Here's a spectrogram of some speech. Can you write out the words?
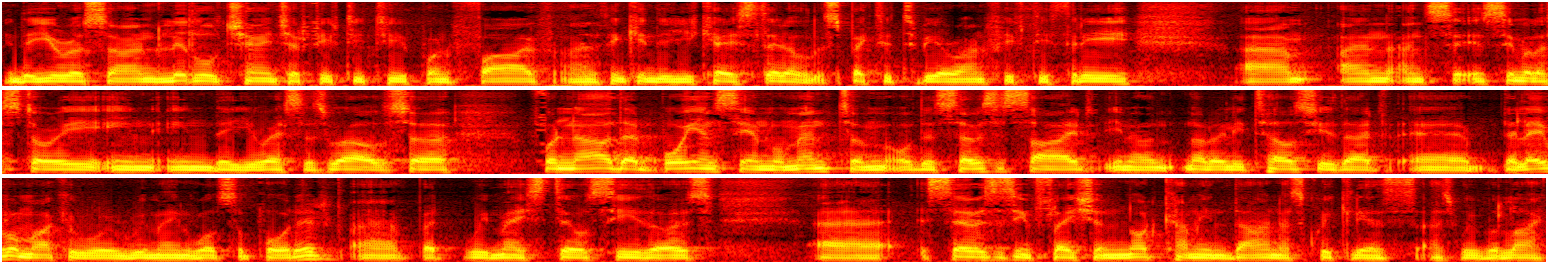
in the Eurozone, little change at 52.5. I think in the UK, still expected to be around 53. Um, and, and a similar story in, in the US as well. So for now, that buoyancy and momentum of the services side, you know, not only tells you that uh, the labor market will remain well supported, uh, but we may still see those uh, services inflation not coming down as quickly as, as we would like.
